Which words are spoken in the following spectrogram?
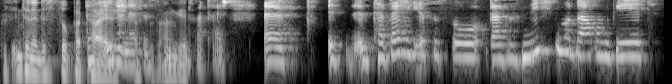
das Internet ist so Das parteiisch, Internet was ist das so parteiisch. Äh, ist, äh, tatsächlich ist es so, dass es nicht nur darum geht,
